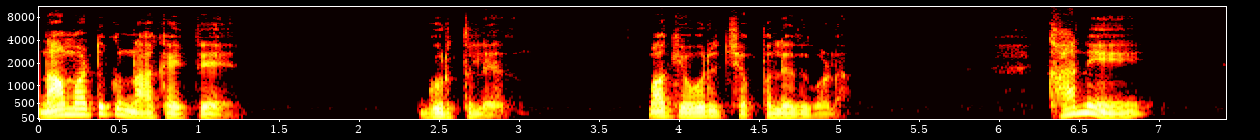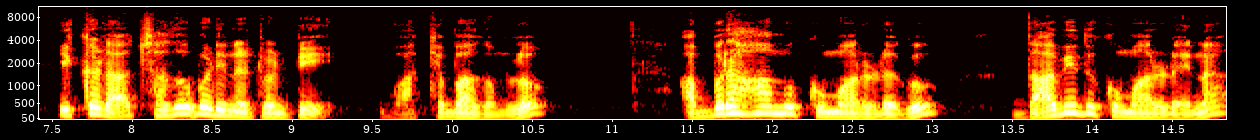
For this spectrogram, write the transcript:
నా మటుకు నాకైతే గుర్తులేదు మాకెవరు చెప్పలేదు కూడా. కానీ ఇక్కడ చదవబడినటువంటి వాక్య భాగంలో అబ్రహాము కుమారుడగు దావీదు కుమారుడైన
